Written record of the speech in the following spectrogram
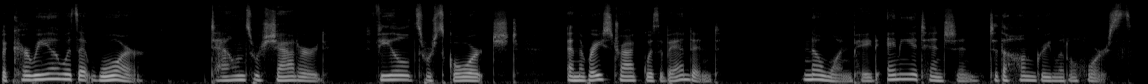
But Korea was at war. Towns were shattered, fields were scorched, and the racetrack was abandoned. No one paid any attention to the hungry little horse.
